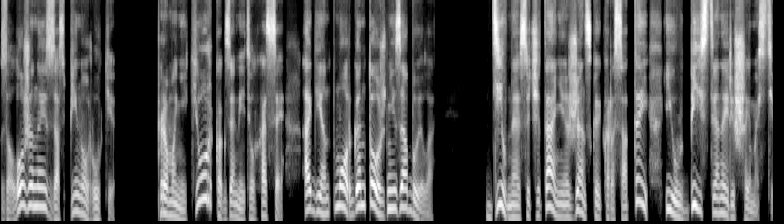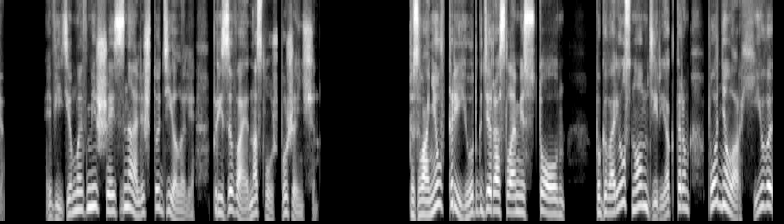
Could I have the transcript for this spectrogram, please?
заложенные за спину руки. Про маникюр, как заметил Хосе, агент Морган тоже не забыла. Дивное сочетание женской красоты и убийственной решимости. Видимо, в Ми-6 знали, что делали, призывая на службу женщин. Позвонил в приют, где росла мисс Стоун, поговорил с новым директором, поднял архивы,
